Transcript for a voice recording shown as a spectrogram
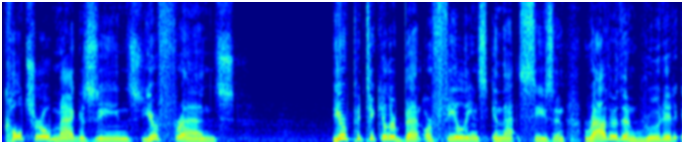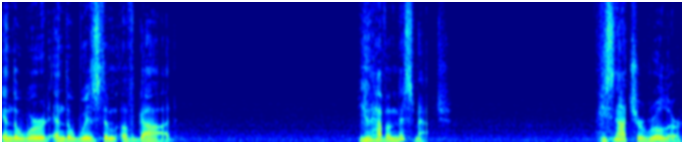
cultural magazines, your friends, your particular bent or feelings in that season, rather than rooted in the word and the wisdom of God, you have a mismatch. He's not your ruler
